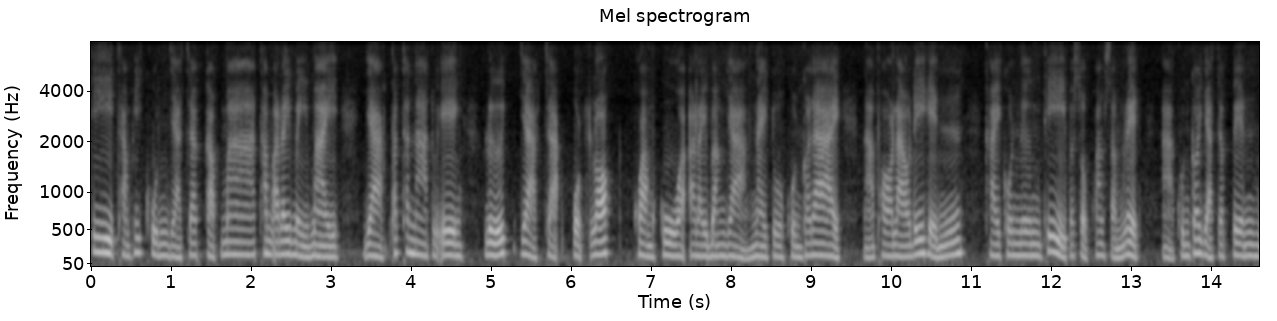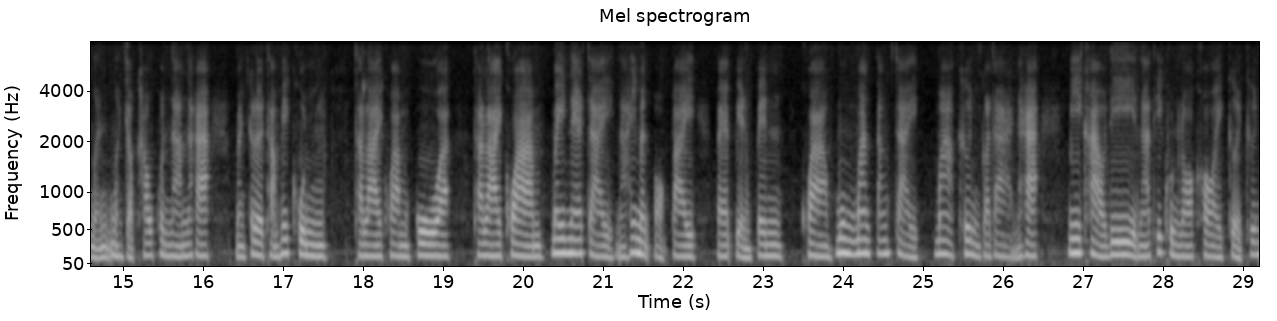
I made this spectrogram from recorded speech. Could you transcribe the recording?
ที่ทำให้คุณอยากจะกลับมาทำอะไรใหม่ ๆ อยากพัฒนาตัวเอง หรืออยากจะปลดล็อกความกลัวอะไรบางอย่างในตัวคุณก็ได้นะพอเราได้เห็นใครคนหนึ่งที่ประสบความสำเร็จคุณก็อยากจะเป็นเหมือนเหมือนกับเขาคนนั้นนะคะ มันก็เลยทำให้คุณทลายความกลัว ทลายความไม่แน่ใจนะให้มันออกไป แปลเปลี่ยนเป็น ความมุ่งมั่นตั้งใจมากขึ้นก็ได้นะคะ มีข่าวดีนะที่คุณรอคอยเกิดขึ้น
